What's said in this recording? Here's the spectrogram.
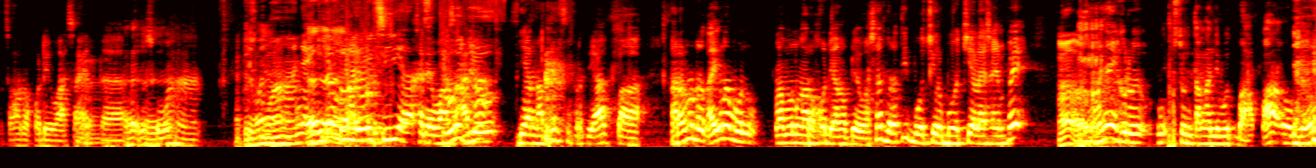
soal rokok dewasa eta. Heeh. Terus kumaha? Terus semuanya Eh, Iya iya menurut sia kedewasaan dianggapnya seperti apa? Karena menurut aing lamun lamun ngarokok dianggap dewasa berarti bocil-bocil SMP Heeh. makanya yang kudu suntangan nyebut bapak goblok.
